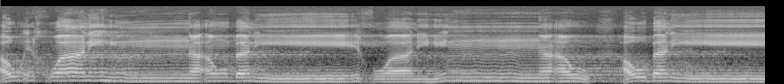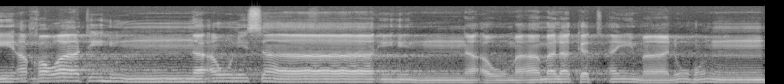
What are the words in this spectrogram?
أو إخوانهن أو بني إخوانهن أو أو بني أخواتهن أو نسائهن أو ما ملكت أيمانهن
